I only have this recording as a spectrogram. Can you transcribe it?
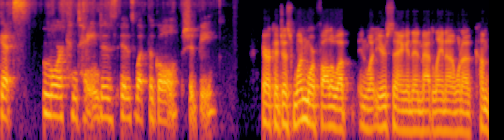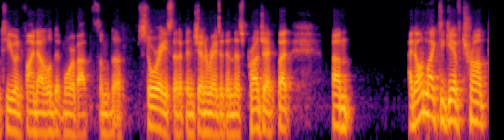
gets more contained is is what the goal should be. Erika, just one more follow up in what you're saying, and then Maddalena, I want to come to you and find out a little bit more about some of the stories that have been generated in this project. But um, I don't like to give Trump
